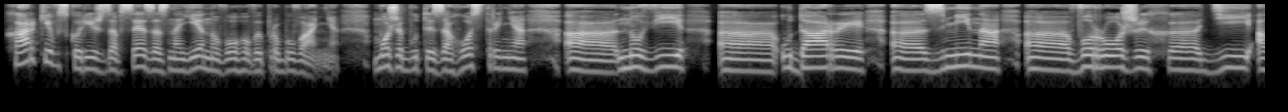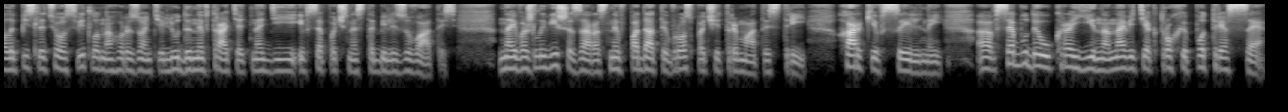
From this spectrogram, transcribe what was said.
Харків, скоріш за все, зазнає нового випробування. Може бути загострення, е, нові удари, зміна е, ворожих е, дій, але після цього світло на горизонті люди не втратять надії і все почне стабілізуватись. Найважливіше зараз не впадати в розпач і тримати стрій. Харків сильний, е, все буде Україна, навіть як трохи потрясе.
